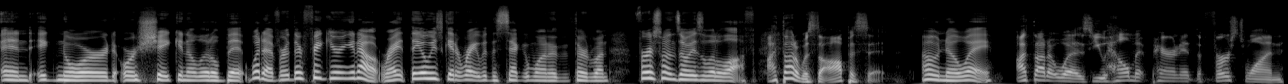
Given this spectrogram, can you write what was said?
and ignored or shaken a little bit whatever. They're figuring it out right? They always get it right with the second one or the third one. First one's always a little off. I thought it was the opposite. oh no way I thought it was you helmet parent it the first one,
